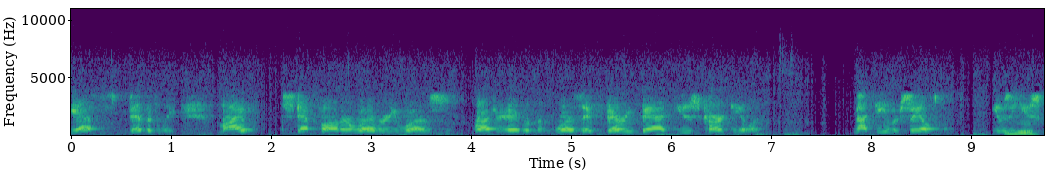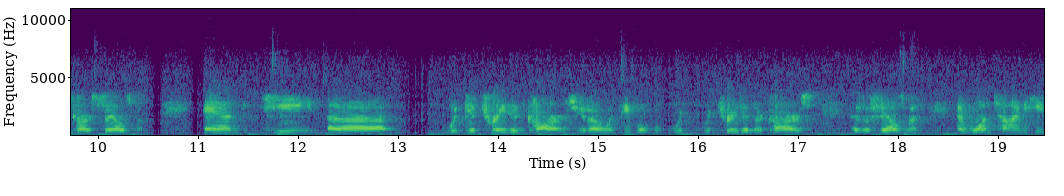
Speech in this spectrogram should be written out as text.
Yes, vividly. My stepfather, whatever he was, Roger Haberman, was a very bad used car dealer. Not dealer, salesman. He was a Mhm. used car salesman. And he uh, would get trade in cars, you know, when people would, would trade in their cars as a salesman. And one time he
